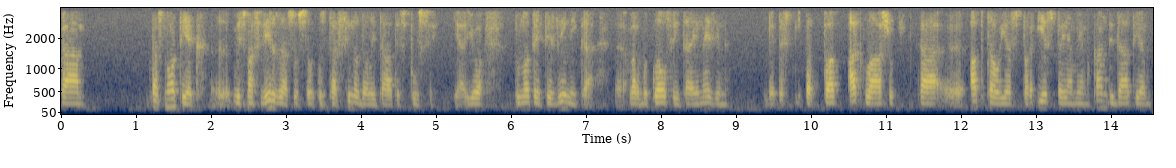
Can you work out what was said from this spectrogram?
ka tas notiek, eh, vismaz virzās uz, uz tās sinodalitātes pusi. Jā, jo tu noteikti zini, ka eh, varbūt klausītāji nezina, bet es pat, pat atklāšu, ka uh, aptaujas par iespējamiem kandidātiem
